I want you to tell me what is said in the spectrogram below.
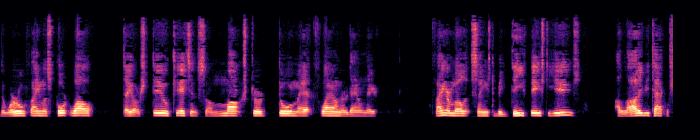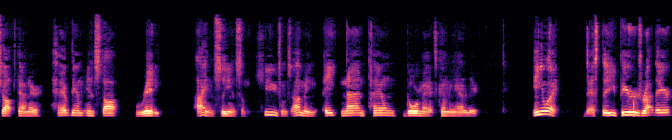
the world famous port wall, they are still catching some monster doormat flounder down there. Finger mullet seems to be the fish to use. A lot of you tackle shops down there have them in stock ready. I am seeing some huge ones. I mean, eight, nine pound doormats coming out of there. Anyway, that's the piers right there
